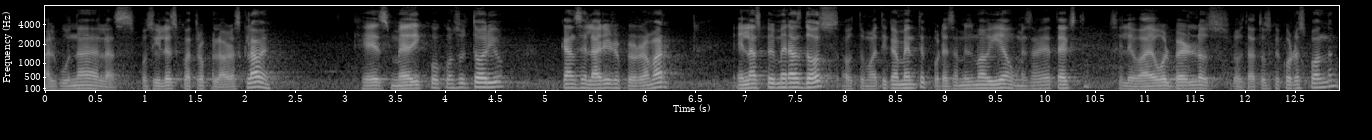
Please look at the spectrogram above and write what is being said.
alguna de las posibles cuatro palabras clave, que es médico, consultorio, cancelar y reprogramar. En las primeras dos, automáticamente por esa misma vía, un mensaje de texto, se le va a devolver los, los datos que correspondan.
